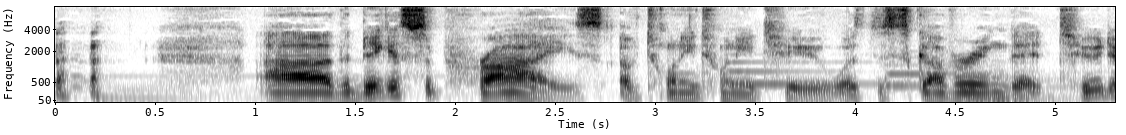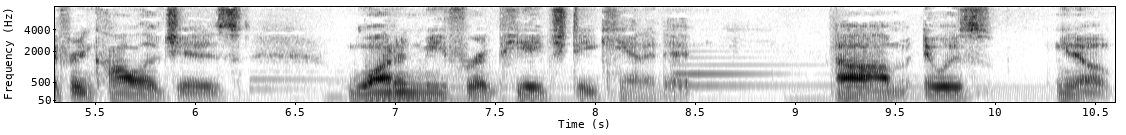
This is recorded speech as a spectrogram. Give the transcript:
uh, the biggest surprise of 2022 was discovering that two different colleges wanted me for a PhD candidate. Um, it was, you know,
